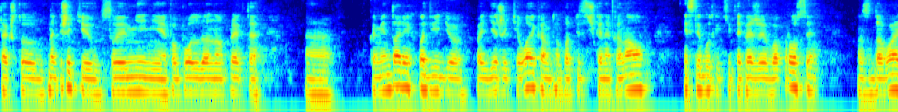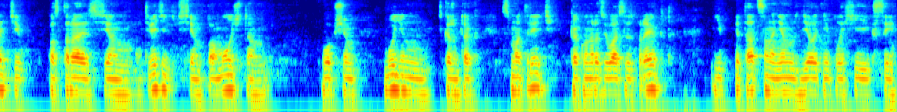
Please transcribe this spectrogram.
Так что напишите свое мнение по поводу данного проекта э, в комментариях под видео, поддержите лайком, там, подписочкой на канал. Если будут какие-то опять же вопросы, задавайте, постараюсь всем ответить, всем помочь. Там, в общем, будем, скажем так, смотреть, как он развивается этот проект и пытаться на нем сделать неплохие иксы.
